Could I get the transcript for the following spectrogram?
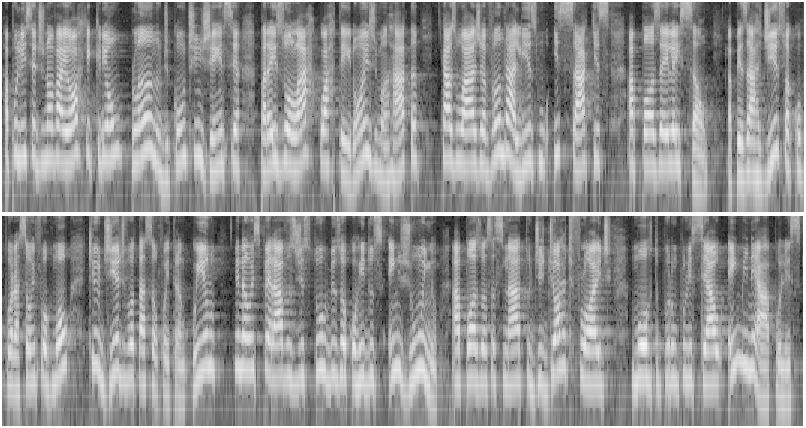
a polícia de Nova York criou um plano de contingência para isolar quarteirões de Manhattan caso haja vandalismo e saques após a eleição. Apesar disso, a corporação informou que o dia de votação foi tranquilo e não esperava os distúrbios ocorridos em junho, após o assassinato de George Floyd, morto por um policial em Minneapolis.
